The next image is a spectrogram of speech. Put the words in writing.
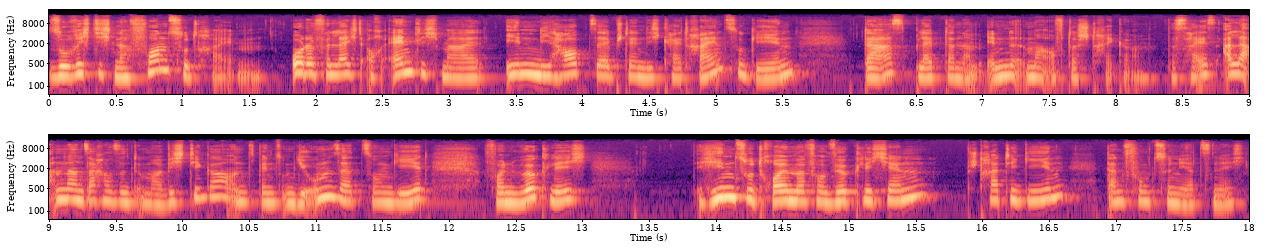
so richtig nach vorn zu treiben oder vielleicht auch endlich mal in die Hauptselbstständigkeit reinzugehen, das bleibt dann am Ende immer auf der Strecke. Das heißt, alle anderen Sachen sind immer wichtiger und wenn es um die Umsetzung geht, von wirklich hin zu Träume verwirklichen Strategien, dann funktioniert es nicht.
